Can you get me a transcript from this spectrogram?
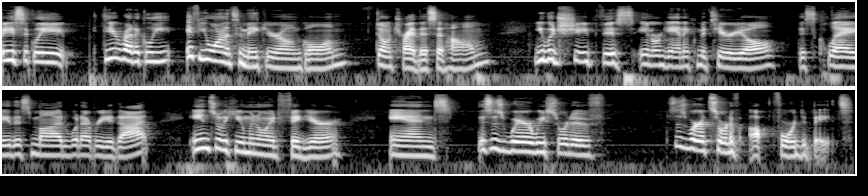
Basically, theoretically, if you wanted to make your own golem, don't try this at home. You would shape this inorganic material, this clay, this mud, whatever you got, into a humanoid figure. And this is where we sort of this is where it's sort of up for debate.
